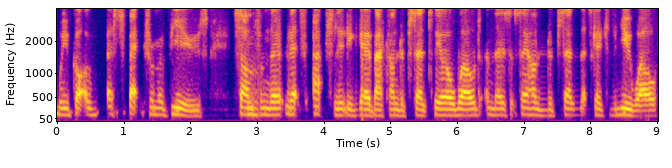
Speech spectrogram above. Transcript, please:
we've got a, a spectrum of views some mm. from the let's absolutely go back 100% to the old world, and those that say 100% let's go to the new world.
